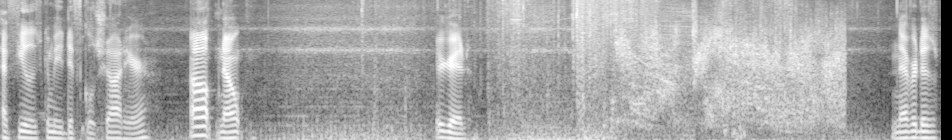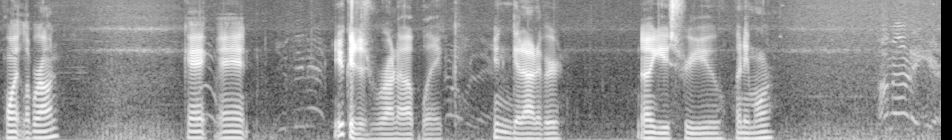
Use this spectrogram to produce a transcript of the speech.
I feel it's gonna be a difficult shot here. Oh no, you're good. Never disappoint, LeBron. Okay, and you could just run up, like you can get out of here. No use for you anymore, I'm out of here.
